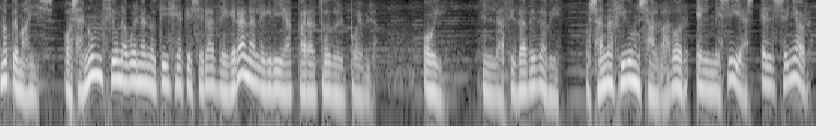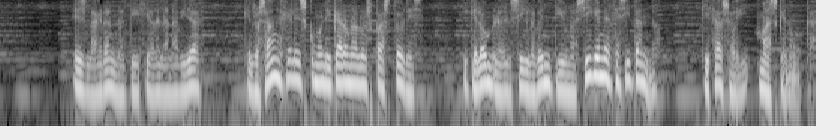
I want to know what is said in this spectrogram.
No temáis, os anuncio una buena noticia que será de gran alegría para todo el pueblo. Hoy, en la ciudad de David, os ha nacido un Salvador, el Mesías, el Señor. Es la gran noticia de la Navidad que los ángeles comunicaron a los pastores y que el hombre del siglo XXI sigue necesitando, quizás hoy más que nunca.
